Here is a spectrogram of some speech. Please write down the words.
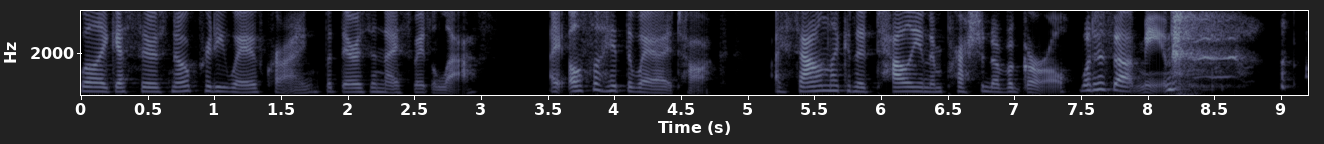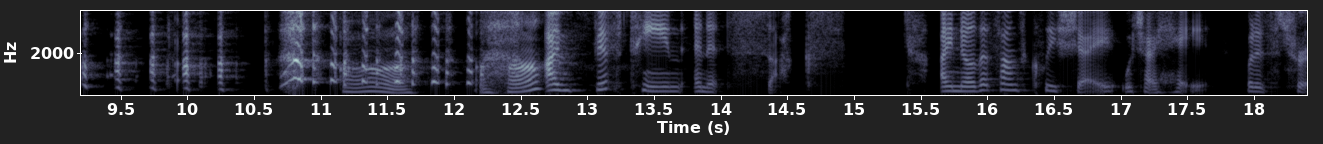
well, I guess there's no pretty way of crying, but there is a nice way to laugh. I also hate the way I talk. I sound like an Italian impression of a girl. What does that mean? Oh, uh-huh. I'm 15 and it sucks. I know that sounds cliche, which I hate, but it's true.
